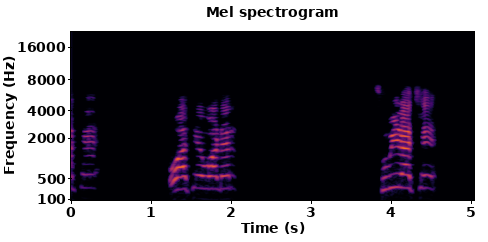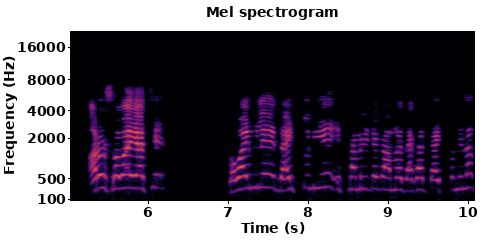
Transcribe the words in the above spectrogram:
আছে, ও আছে ওয়ার্ডের, সুবীর আছে, আরও সবাই আছে। সবাই মিলে দায়িত্ব নিয়ে এই ফ্যামিলিটাকে আমরা দেখার দায়িত্ব নিলাম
